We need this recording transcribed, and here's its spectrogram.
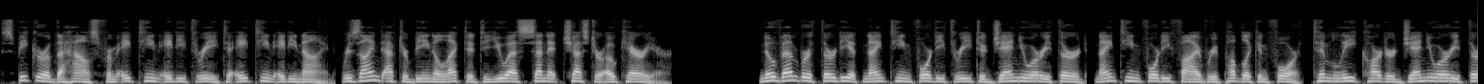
Speaker of the House from 1883 to 1889, resigned after being elected to U.S. Senate Chester O. Carrier. November 30, 1943 to January 3, 1945 Republican 4th, Tim Lee Carter January 3,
